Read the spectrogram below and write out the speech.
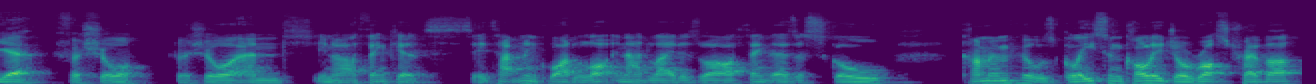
Yeah, for sure, for sure. And you know, I think it's it's happening quite a lot in Adelaide as well. I think there's a school, can't remember if it was Gleeson College or Rostrevor.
